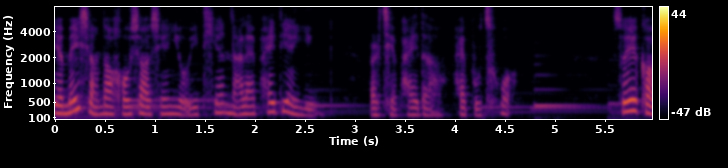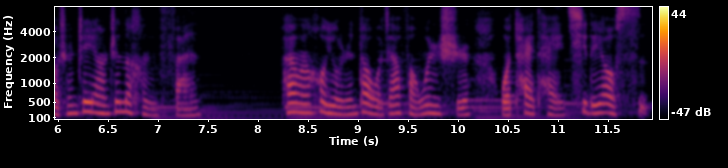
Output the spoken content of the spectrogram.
也没想到侯孝贤有一天拿来拍电影，而且拍的还不错，所以搞成这样真的很烦。拍完后有人到我家访问时，我太太气得要死。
